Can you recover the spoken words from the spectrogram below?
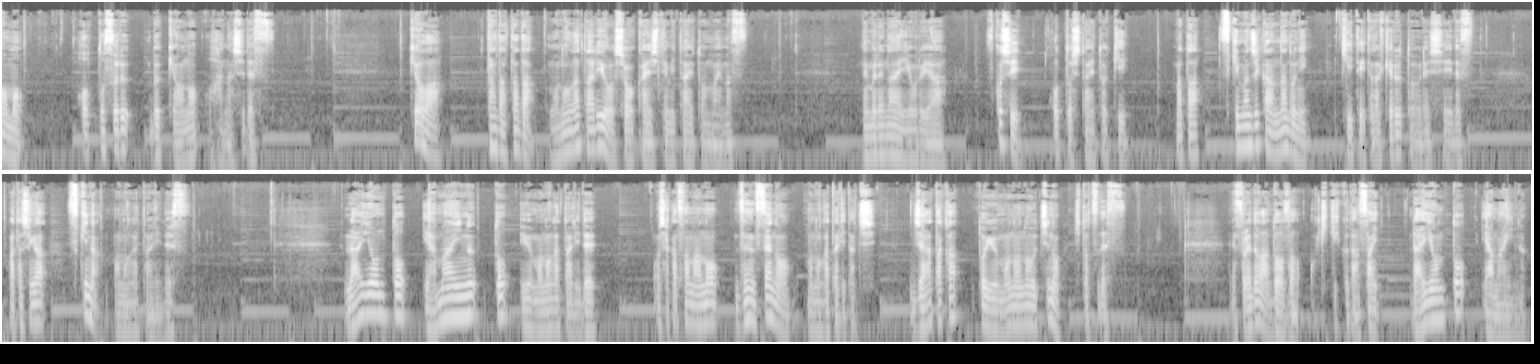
どうもほっとする仏教のお話です。今日はただただ物語を紹介してみたいと思います。眠れない夜や少しほっとしたい時また隙間時間などに聞いていただけると嬉しいです。私が好きな物語です。ライオンと山犬という物語でお釈迦様の前世の物語たちジャータカというもののうちの一つです。それではどうぞお聞きください。ライオンと山犬。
